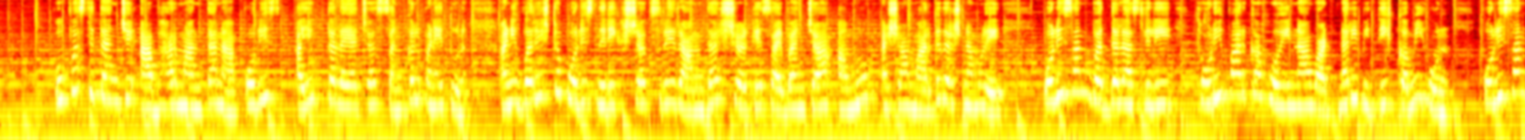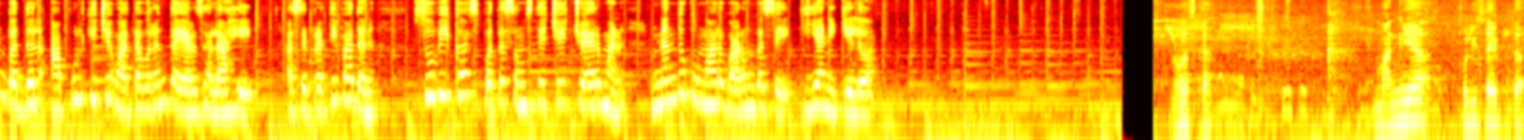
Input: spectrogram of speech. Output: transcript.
उपस्थितांचे आभार मानताना पोलीस आयुक्तालयाच्या संकल्पनेतून आणि वरिष्ठ पोलीस निरीक्षक श्री रामदास शेळके साहेबांच्या अमोघ अशा मार्गदर्शनामुळे पोलिसांबद्दल असलेली थोडीफार का होईना वाटणारी भीती कमी होऊन पोलिसांबद्दल आपुलकीचे वातावरण तयार झालं आहे असे प्रतिपादन सुविकास पतसंस्थेचे चेअरमन नंदकुमार वारुंगसे यांनी केलं. नमस्कार. माननीय पोलीस आयुक्त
